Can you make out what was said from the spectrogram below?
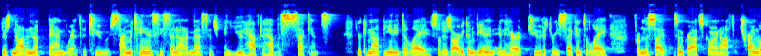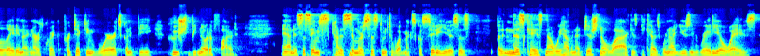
There's not enough bandwidth to simultaneously send out a message, and you have to have the seconds. There cannot be any delay. So there's already going to be an inherent two to three second delay from the seismographs going off, triangulating an earthquake, predicting where it's going to be, who should be notified. And it's the same kind of similar system to what Mexico City uses. But in this case, now we have an additional lag is because we're not using radio waves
